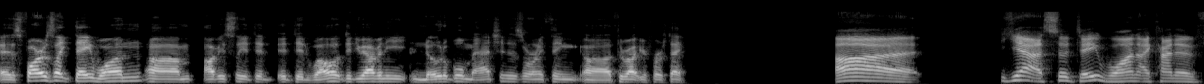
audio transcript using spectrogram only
as far as like day one, um, obviously it did it did well. Did you have any notable matches or anything uh throughout your first day? Uh yeah, so day one I kind of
